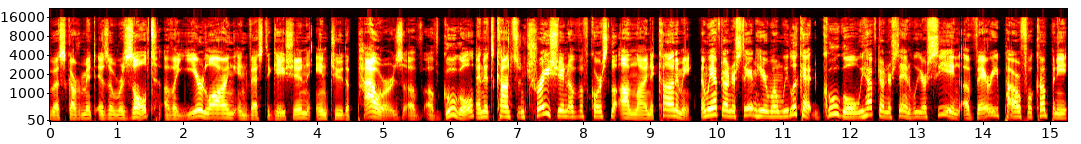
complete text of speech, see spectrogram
U.S. government is a result of a year long investigation into the powers of, of Google and its concentration of, of course, the online economy. And we have to understand here when we look at Google, we have to understand we are seeing a very powerful company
